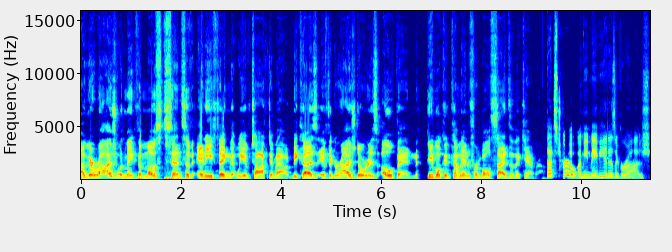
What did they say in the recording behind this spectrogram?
a garage would make the most sense of anything that we have talked about because if the garage door is open, people could come in from both sides of the camera. That's true. I mean, maybe it is a garage.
